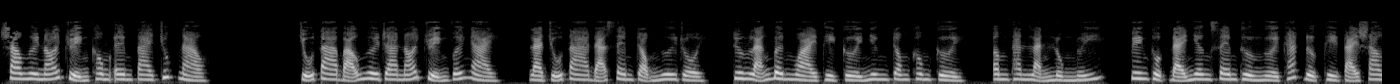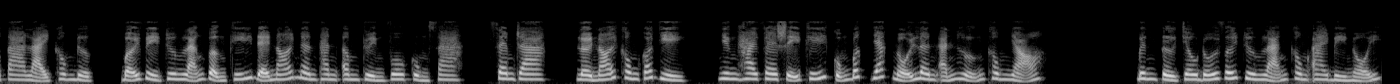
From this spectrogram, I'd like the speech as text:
Sao ngươi nói chuyện không êm tai chút nào? Chủ ta bảo ngươi ra nói chuyện với ngài, là chủ ta đã xem trọng ngươi rồi. Trương lãng bên ngoài thì cười nhưng trong không cười, âm thanh lạnh lùng núi, viên thuật đại nhân xem thường người khác được thì tại sao ta lại không được, bởi vì trương lãng vận khí để nói nên thanh âm truyền vô cùng xa, xem ra, lời nói không có gì, nhưng hai phe sĩ khí cũng bất giác nổi lên ảnh hưởng không nhỏ. Binh từ châu đối với trương lãng không ai bì nổi.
